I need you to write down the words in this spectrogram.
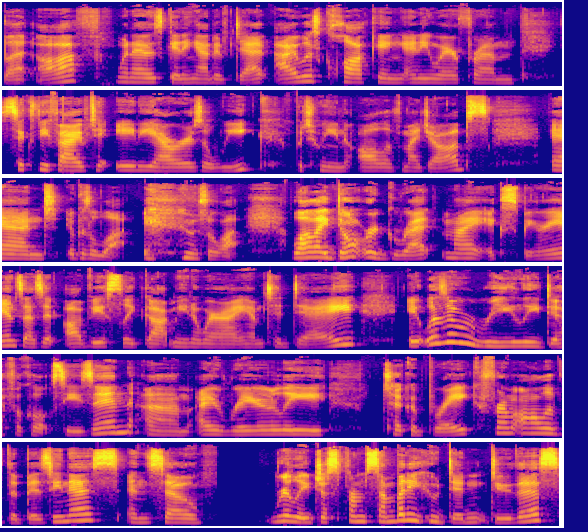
butt off when I was getting out of debt. I was clocking anywhere from 65 to 80 hours a week between all of my jobs, and it was a lot. it was a lot. While I don't regret my experience, as it obviously got me to where I am today, it was a really difficult season. Um, I rarely took a break from all of the busyness, and so really just from somebody who didn't do this,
